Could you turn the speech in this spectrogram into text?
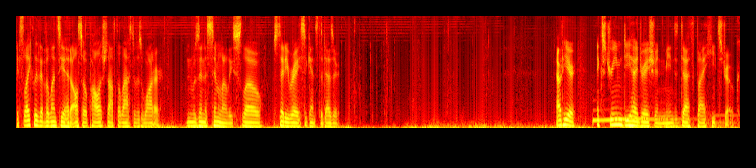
it's likely that Valencia had also polished off the last of his water and was in a similarly slow, steady race against the desert. Out here, extreme dehydration means death by heat stroke.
